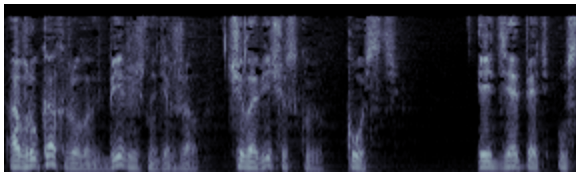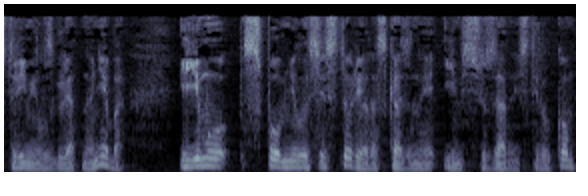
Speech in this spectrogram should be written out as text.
а в руках Роланд бережно держал человеческую кость. Эдди опять устремил взгляд на небо, и ему вспомнилась история, рассказанная им с Сюзанной Стрелком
